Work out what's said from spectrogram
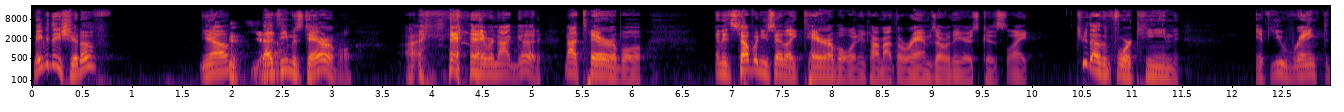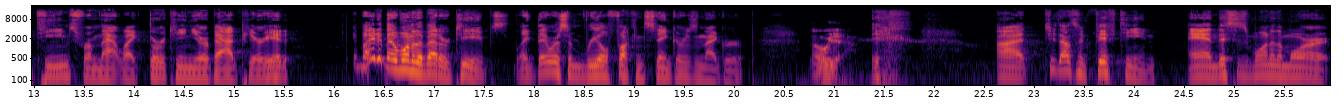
Maybe they should have. You know, Yeah. that team was terrible. Uh, they were not good, not terrible. And it's tough when you say like terrible when you're talking about the Rams over the years because like 2014, if you rank the teams from that like 13 year bad period, it might have been one of the better teams. Like there were some real fucking stinkers in that group. Oh yeah. Uh, 2015, and this is one of the more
